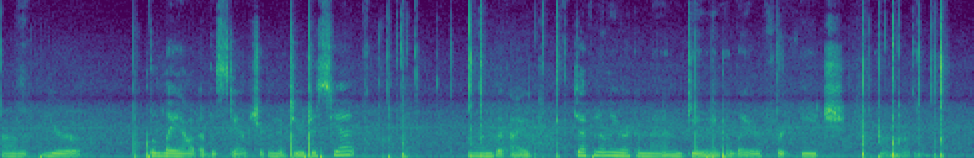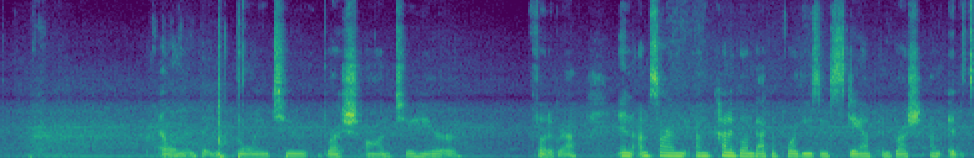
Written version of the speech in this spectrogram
um, your the layout of the stamps you're going to do just yet, um, but I definitely recommend doing a layer for each um, element that you're going to brush onto your photograph. And I'm sorry, I'm, I'm kind of going back and forth using stamp and brush. Um, it's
